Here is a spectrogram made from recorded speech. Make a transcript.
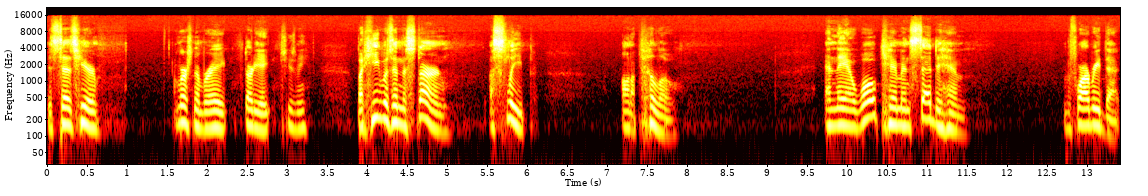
It says here, verse number 8, 38, excuse me. But he was in the stern, asleep on a pillow. And they awoke him and said to him, before I read that,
